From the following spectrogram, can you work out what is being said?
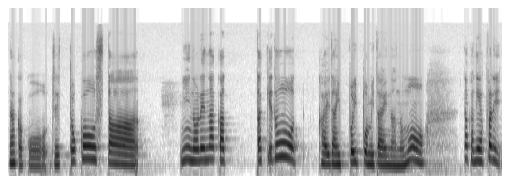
なんかこう、ジェットコースターに乗れなかったけど、階段一歩一歩みたいなのも、なんかね、やっぱり、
